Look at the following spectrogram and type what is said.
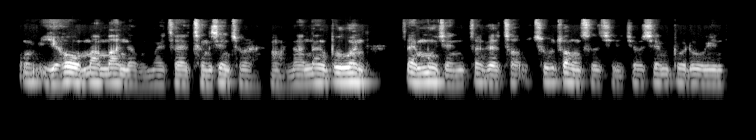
我们以后慢慢的我们再呈现出来啊。那那个部分在目前这个初初创时期就先不录音。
